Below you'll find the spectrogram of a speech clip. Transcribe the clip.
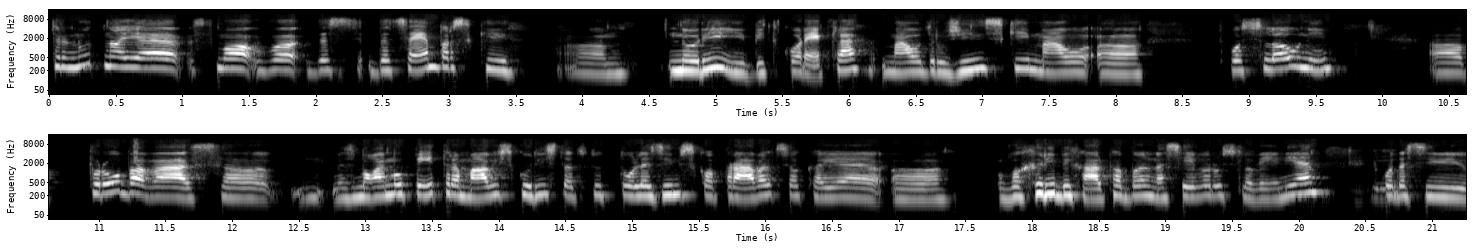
trenutno je, smo v des, decembrski um, noriji, bi tako rekla, malo družinski, malo uh, poslovni. Uh, probava s, z mojim Petrom malo izkoristiti tudi tole zimsko pravico, ki je uh, v hribih ali pa bolj na severu Slovenije, mhm. tako da si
